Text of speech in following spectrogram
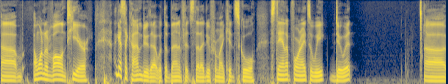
Uh, I want to volunteer. I guess I kind of do that with the benefits that I do for my kids' school. Stand up four nights a week, do it. Uh,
